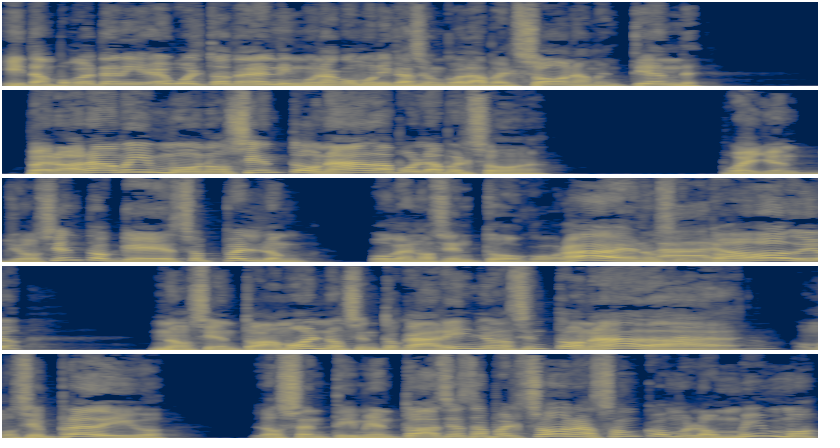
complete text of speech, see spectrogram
Y tampoco he, he vuelto a tener ninguna comunicación con la persona, ¿me entiendes? Pero ahora mismo no siento nada por la persona. Pues yo, yo siento que eso es perdón, porque no siento coraje, no Claro. siento odio, no siento amor, no siento cariño, no siento nada. Como siempre digo, los sentimientos hacia esa persona son como los mismos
